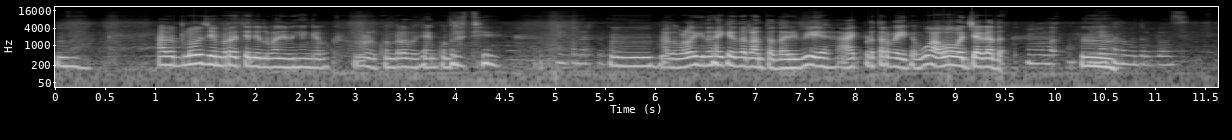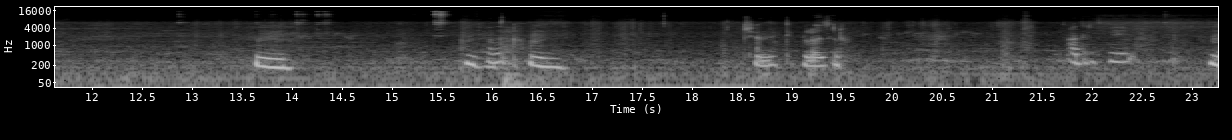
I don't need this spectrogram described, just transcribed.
ಹ್ಞೂ ಅದ್ರ ಬ್ಲೌಸ್ ಏನು ಬರತ್ತೇನಿಲ್ವಾ ನಿನಗೆ? ಹೆಂಗೆ ಬೇಕು ನೋಡಿ ಕುಂದ್ರದ ಹೆಂಗೆ ಕುಂದ್ರತಿ. ಹ್ಞೂ ಅದು ಒಳಗೆ ಇದನ್ನ ಹಾಕಿದಾರಲ್ಲ ಅಂತದ ಅರಿವಿ. ಹಾಕ್ಬಿಡ್ತಾರ ಬಾ ಈಗ. ಅವು ಅವ ಒಜ್ಜಾಗದ ಹ್ಞೂ ಹ್ಞೂ ಅದು. ಹ್ಞೂ ಚಂದ ಐತಿ ಬ್ಲೌಸ್ನ. ಅದ್ರ ಹ್ಞೂ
